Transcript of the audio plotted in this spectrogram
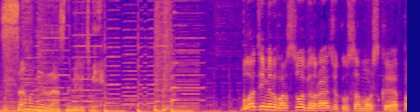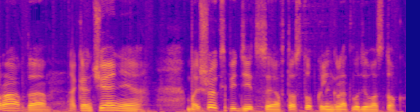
с самыми разными людьми. Владимир Варсобин, радио «Комсомольская правда». Окончание большой экспедиции «Автостоп Калининград-Владивосток».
